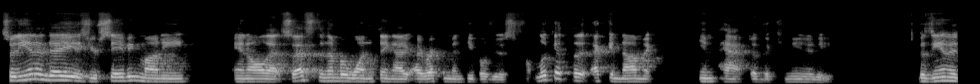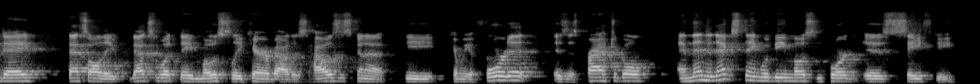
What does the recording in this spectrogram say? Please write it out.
So at the end of the day is you're saving money and all that. So that's the number one thing I, I recommend people do is look at the economic impact of the community. Because at the end of the day, that's all they that's what they mostly care about is how is this gonna be can we afford it? Is this practical? And then the next thing would be most important is safety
